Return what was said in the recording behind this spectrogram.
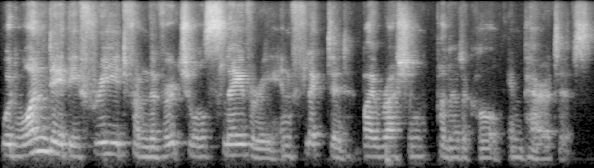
would one day be freed from the virtual slavery inflicted by Russian political imperatives.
